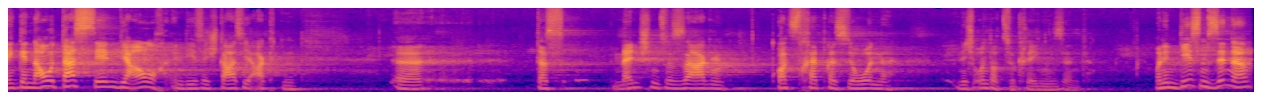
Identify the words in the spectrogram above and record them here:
Denn genau das sehen wir auch in diesen Stasi-Akten, äh, dass Menschen sozusagen trotz Repression nicht unterzukriegen sind. Und in diesem Sinne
